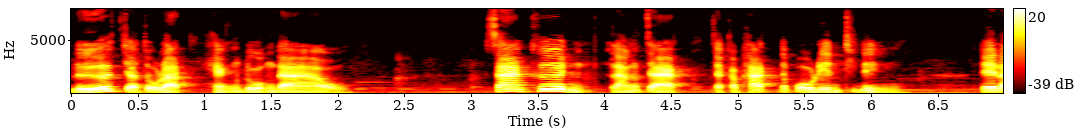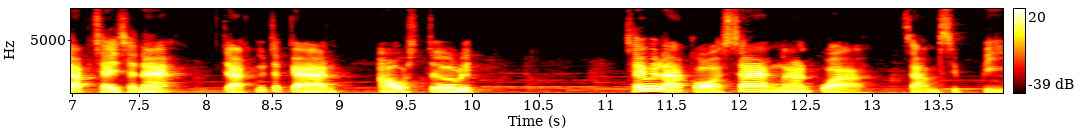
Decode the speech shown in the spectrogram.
หรือจัตุรัสแห่งดวงดาว สร้างขึ้นหลังจากจักรพรรดินโปเลียนที่ 1 ได้รับชัยชนะจากยุทธการอัลสเตอริสใช้เวลาก่อสร้างนานกว่า 30 ปี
